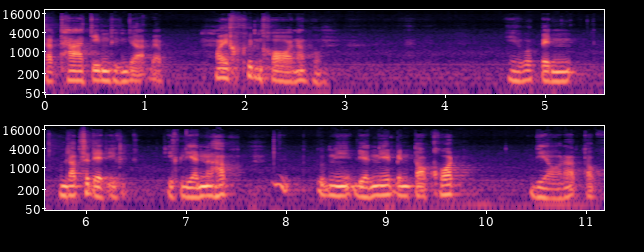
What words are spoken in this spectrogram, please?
ศรัทธาจริงถึงจะแบบห้อยขึ้นคอนะผม นี่ก็เป็นรับเสด็จอีกอีกเหรียญนะครับรุ่นนี้เหรียญนี้เป็นต่อโคดเดี่ยวนะครับ ต่อโค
